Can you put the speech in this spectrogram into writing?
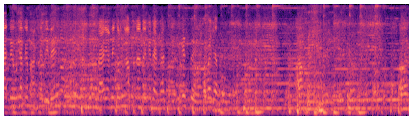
আর বেহুলাকে ভাষা দেবে। তাই আমি তো আপনাদেরকে দেখাচ্ছি, ঠিক আছে? সবাই দেখো আর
